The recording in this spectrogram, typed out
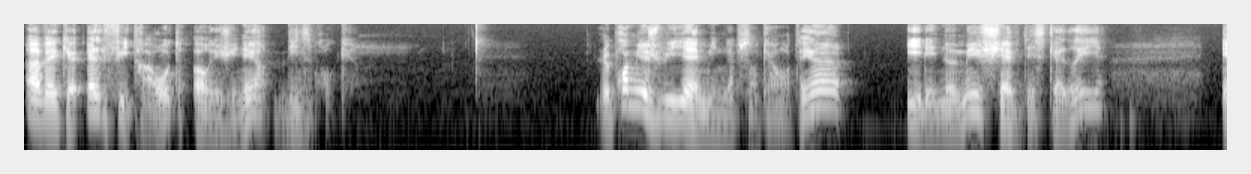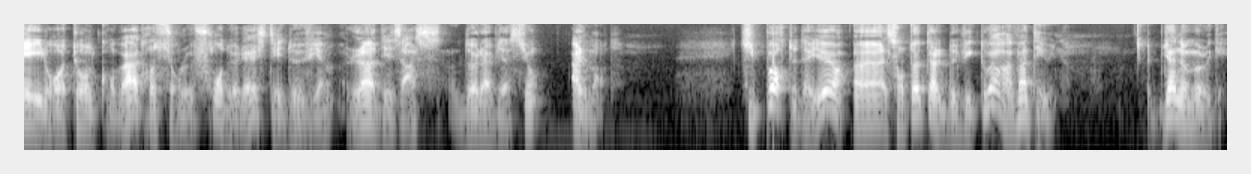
avec Elfie Traut, originaire d'Innsbruck. Le 1er juillet 1941, il est nommé chef d'escadrille et il retourne combattre sur le front de l'Est et devient l'un des as de l'aviation allemande, qui porte d'ailleurs son total de victoires à 21, bien homologué.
